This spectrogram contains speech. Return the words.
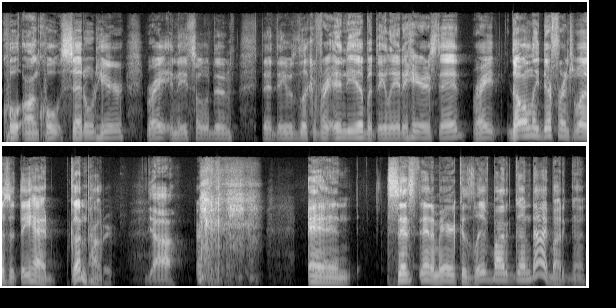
quote unquote, settled here, right, and they told them that they was looking for India, but they landed here instead, right. The only difference was that they had gunpowder, Yeah. and since then, America's lived by the gun, died by the gun.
